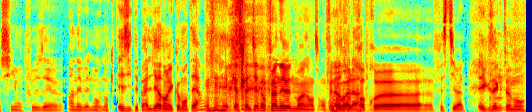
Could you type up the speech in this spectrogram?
si on faisait un événement. Donc n'hésitez pas à le lire dans les commentaires. Qu'à cela ne tienne, on fait un événement à Nantes. On fait notre Voilà. propre euh, festival. Exactement.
